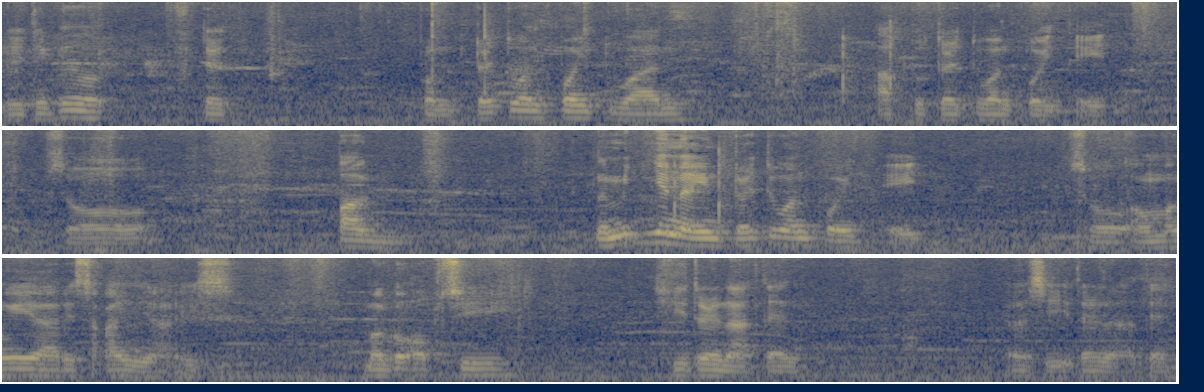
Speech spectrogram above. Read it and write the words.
ulitin ko, from 31.1 up to 31.8. So, pag na-meet niya na yung 31.8, so, ang mangyayari sa kanya is mag-off si heater natin. Ayan, si heater natin.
